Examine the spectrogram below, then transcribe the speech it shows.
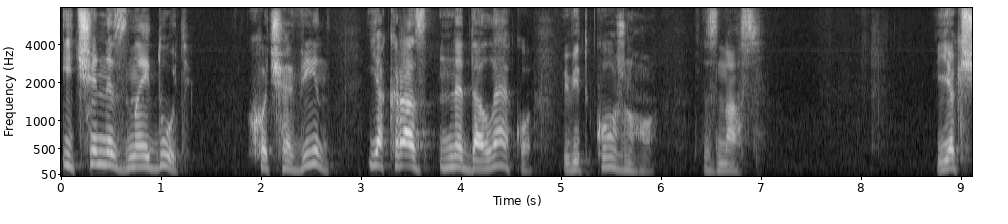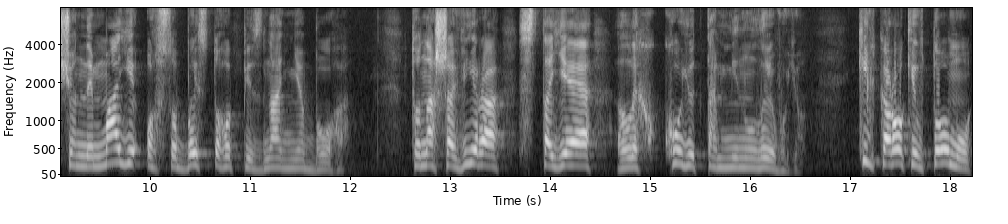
і чи не знайдуть, хоча Він якраз недалеко від кожного з нас. Якщо немає особистого пізнання Бога, то наша віра стає легкою та мінливою. Кілька років тому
